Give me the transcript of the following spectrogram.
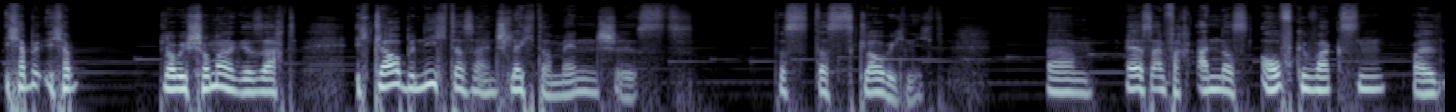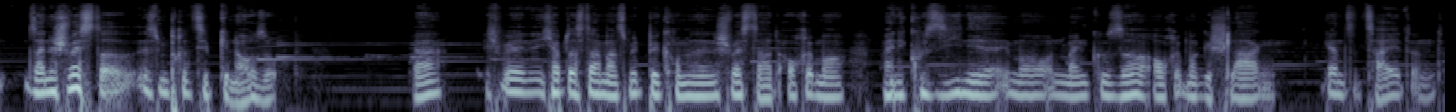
Ich habe, ich habe, glaube ich, schon mal gesagt, ich glaube nicht, dass er ein schlechter Mensch ist. Das, das glaube ich nicht. Ähm, er ist einfach anders aufgewachsen, weil seine Schwester ist im Prinzip genauso. Ja, ich, ich habe das damals mitbekommen. Seine Schwester hat auch immer meine Cousine immer und mein Cousin auch immer geschlagen. Die ganze Zeit und,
